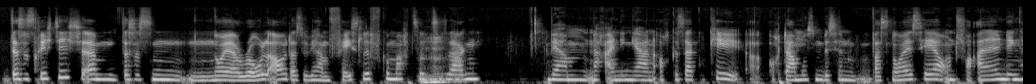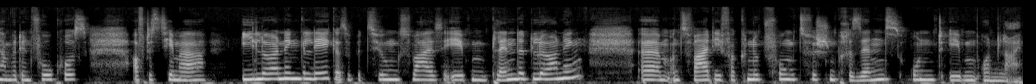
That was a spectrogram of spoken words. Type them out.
Das ist richtig. Ähm, das ist ein neuer Rollout. Also wir haben Facelift gemacht mhm. sozusagen. Mhm. Wir haben nach einigen Jahren auch gesagt, okay, auch da muss ein bisschen was Neues her. Und vor allen Dingen haben wir den Fokus auf das Thema E-Learning gelegt, also beziehungsweise eben Blended Learning, ähm, und zwar die Verknüpfung zwischen Präsenz und eben Online.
